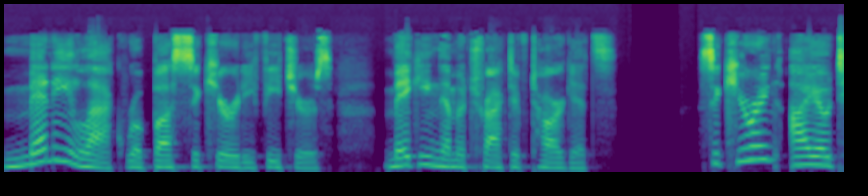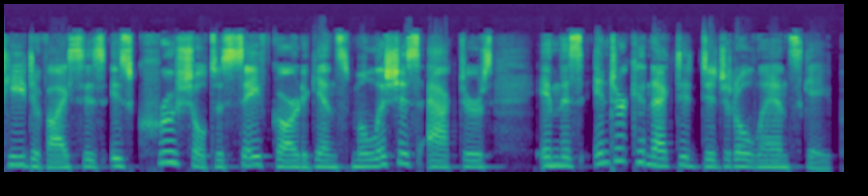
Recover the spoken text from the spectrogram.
Many lack robust security features, making them attractive targets. Securing IoT devices is crucial to safeguard against malicious actors in this interconnected digital landscape.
